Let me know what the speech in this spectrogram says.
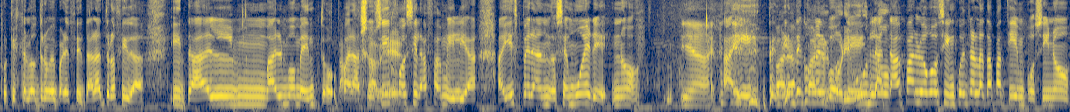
porque es que el otro me parece tal atrocidad y tal mal momento para a sus ver. hijos y la familia, ahí esperando, se muere, no, Ya. ahí pendiente Para- con para el el bote, moribundo- la tapa luego si encuentra la tapa a tiempo, si no,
